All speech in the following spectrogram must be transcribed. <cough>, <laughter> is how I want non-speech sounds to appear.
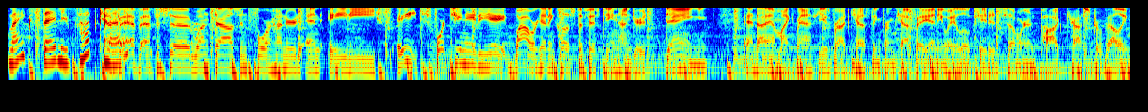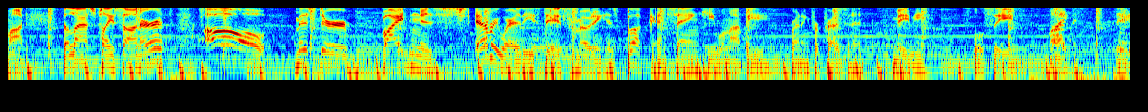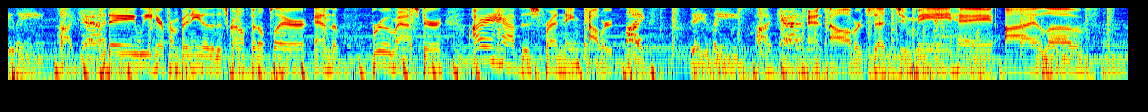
Mike's Daily Podcast. F- episode 1488. 1488. Wow, we're getting close to 1500. Dang. And I am Mike Matthews, broadcasting from Cafe Anyway, located somewhere in Podcastro Valley Mont, the last place on earth. Oh, Mr. Biden is everywhere these days promoting his book and saying he will not be running for president. Maybe. We'll see. Mike's Daily Podcast. Today we hear from Benita, the disgruntled fiddle player, and the brewmaster. I have this friend named Albert. Mike's Daily Podcast. And Albert said to me, Hey, I love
